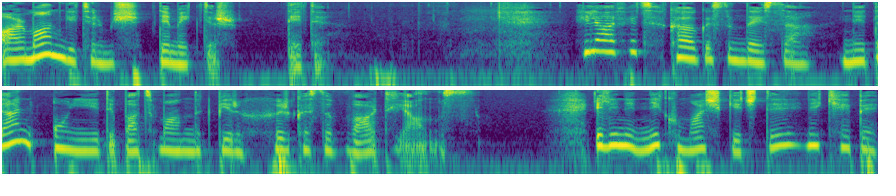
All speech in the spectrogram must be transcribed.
armağan getirmiş demektir, dedi. Hilafet kavgasındaysa neden 17 batmanlık bir hırkası vardı yalnız? Eline ne kumaş geçti ne kebe.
